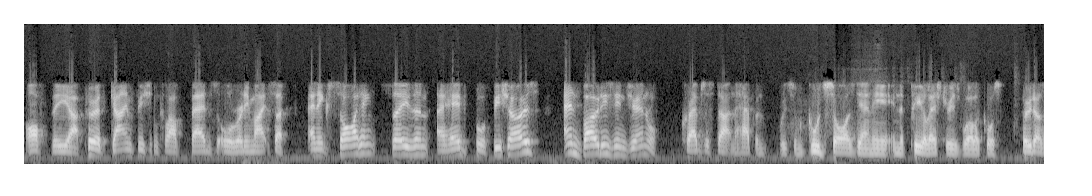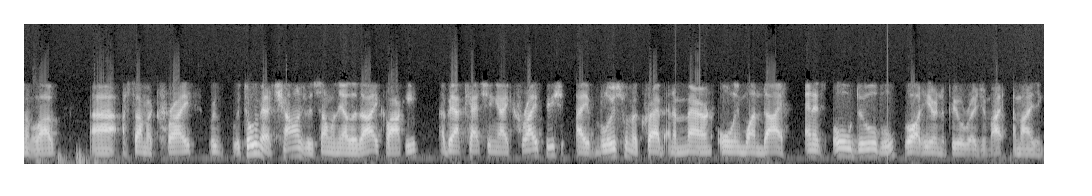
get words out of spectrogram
off the uh, Perth Game Fishing Club FADs already, mate. So an exciting season ahead for fishos and boaties in general. Crabs are starting to happen with some good size down here in the Peel Estuary as well. Of course, who doesn't love uh, a summer cray? We've, we're talking about a challenge with someone the other day, Clarky, about catching a crayfish, a blue swimmer crab, and a marron all in one day. And it's all doable right here in the Peel region, mate. Amazing.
